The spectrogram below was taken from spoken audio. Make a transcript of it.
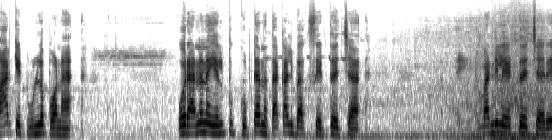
மார்க்கெட் உள்ளே போனேன். ஒரு அண்ணனை ஹெல்ப்புக்கு கூப்பிட்டு அந்த தக்காளி பாக்ஸ் எடுத்து வச்சேன். வண்டியில் எடுத்து வச்சார்.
